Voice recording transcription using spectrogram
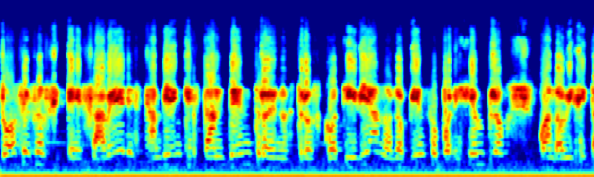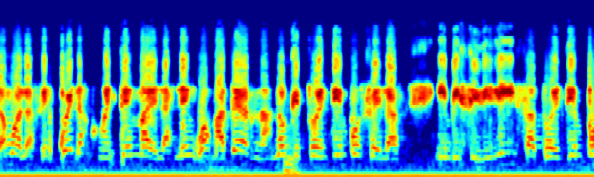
todos esos eh, saberes también que están dentro de nuestros cotidianos. Lo pienso, por ejemplo, cuando visitamos a las escuelas con el tema de las lenguas maternas, ¿no? Mm. Que todo el tiempo se las invisibiliza, todo el tiempo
